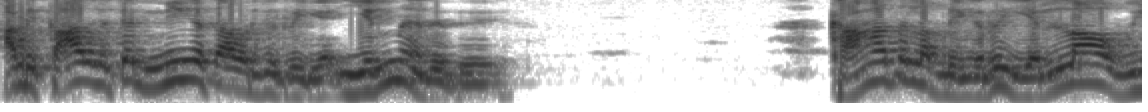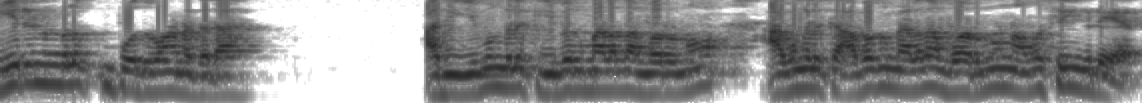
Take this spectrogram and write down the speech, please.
அப்படி காதலிச்சா நீங்க சாவடிச்சிட்டு இருக்கீங்க என்ன இது? இது? காதல் அப்படிங்கிறது எல்லா உயிரினங்களுக்கும் பொதுவானதுடா. அது இவங்களுக்கு இவங்க மேலதான் வரணும் அவங்களுக்கு அவங்க மேலதான் வரணும்னு அவசியம் கிடையாது.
